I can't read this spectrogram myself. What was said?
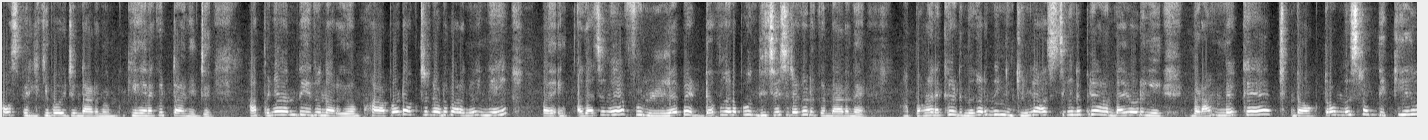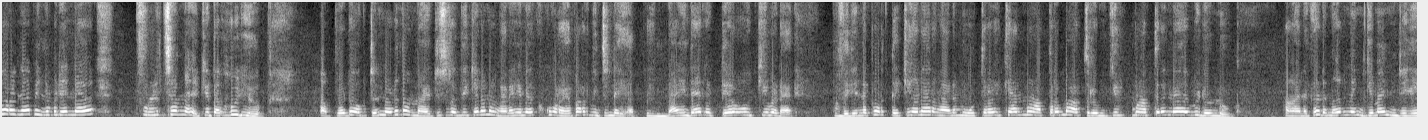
ഹോസ്പിറ്റലിലേക്ക് പോയിട്ടുണ്ടായിരുന്നു. എനിക്ക് ഇങ്ങനെ കിട്ടാഞ്ഞിട്ട്. അപ്പൊ ഞാൻ എന്ത് ചെയ്തു എന്നറിയോ? അപ്പൊ ഡോക്ടറിനോട് പറഞ്ഞു ഇനി അതാച്ചാ ഫുള്ള് ബെഡൊക്കെ ഇങ്ങനെ പൊന്തിച്ച് വെച്ചിട്ട് കിടക്കണ്ടായിരുന്നേ അപ്പൊ അങ്ങനെ കിടന്ന് കിടന്ന് എനിക്കും ലാസ്റ്റ് ഇങ്ങനെ പ്രാന്തായി തുടങ്ങി. ഇവിടെ അമ്മയൊക്കെ ഡോക്ടർ ഒന്ന് ശ്രദ്ധിക്കുക എന്ന് പറഞ്ഞാൽ പിന്നെ ഇവിടെ എന്നെ ഫുൾ ചങ്ങലക്കിട്ട കൂടിയോ അപ്പൊ ഡോക്ടറിനോട് നന്നായിട്ട് ശ്രദ്ധിക്കണം. അങ്ങനെ ഇങ്ങനെ കുറെ പറഞ്ഞിട്ടുണ്ടായി. അപ്പൊ പിന്നെ അതിന്റെ ഇരട്ടിയാ നോക്കി ഇവിടെ. ഇവരെന്നെ പുറത്തേക്ക് ഇങ്ങനെ ഇറങ്ങാനും മൂത്രം ഒഴിക്കാൻ മാത്രം ബാത്റൂമിക്ക് മാത്രം എന്നെ വിടുള്ളൂ. അങ്ങനെ കിടന്ന് എനിക്ക് മെന്റലി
